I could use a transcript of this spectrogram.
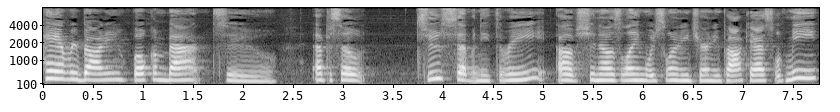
Hey, everybody, welcome back to episode 273 of Chanel's Language Learning Journey podcast with me,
